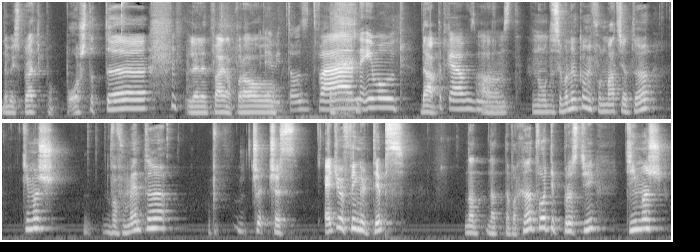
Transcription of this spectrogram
да ме изпрати по почтата. Леле, това е направо... Еми, то затова не е имало Да, такава възможност. но да се върнем към информацията. Ти имаш в момента чрез at your fingertips на, на, на върха на твоите пръсти ти имаш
